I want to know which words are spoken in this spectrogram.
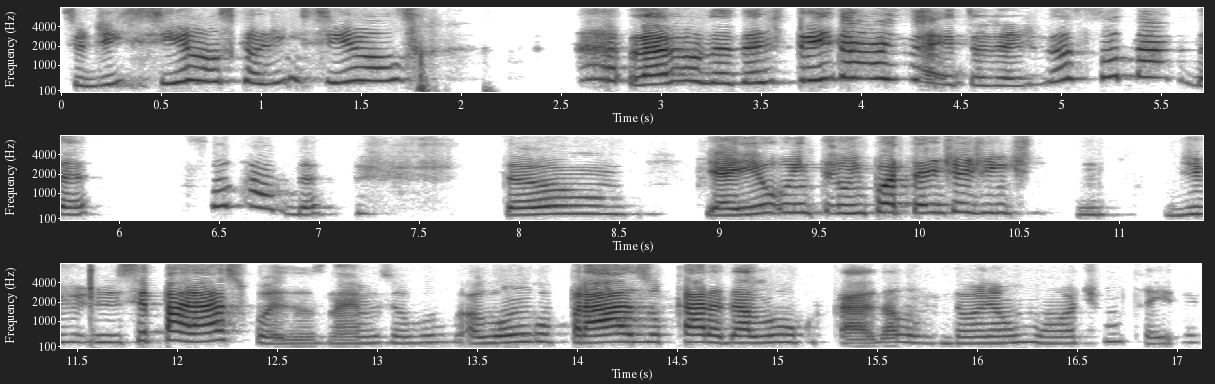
Se o Jim Simmons, que é o Jim Simmons, leva um DD de 30%, gente, não é só nada. Só nada. Então, e aí o, o importante é a gente separar as coisas, né? A longo prazo, o cara dá lucro, o cara dá lucro. Então, ele é um ótimo trader.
